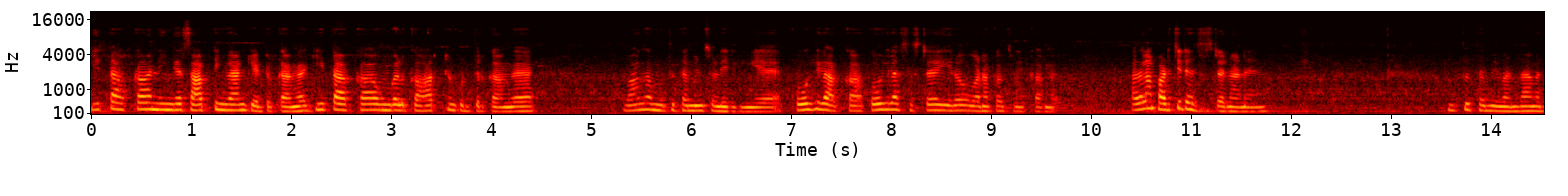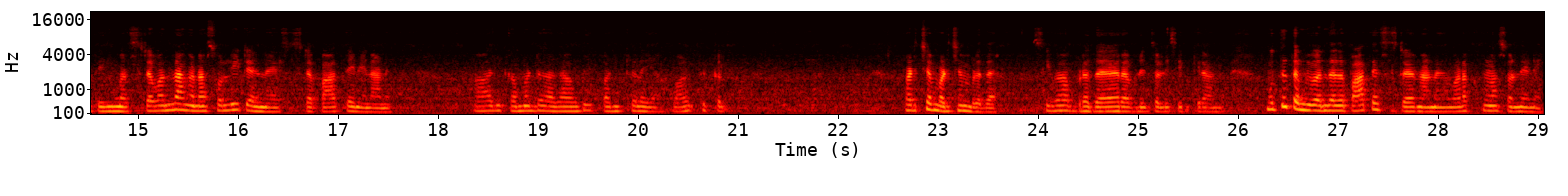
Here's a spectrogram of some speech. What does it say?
கீதா அக்கா நீங்கள் சாப்பிட்டீங்களான்னு கேட்டிருக்காங்க. கீதா அக்கா உங்களுக்கு ஆர்ட்டும் கொடுத்துருக்காங்க. வாங்க முத்துத்தம்பின்னு சொல்லியிருக்கீங்க. கோகிலா அக்கா கோகிலா சிஸ்டர் இரவு வணக்கம் சொல்லியிருக்காங்க. அதெல்லாம் படிச்சுட்டேன் சிஸ்டர் நான். முத்து தம்பி வந்தாங்க தெரியுமா சிஸ்டர் வந்தாங்க நான் சொல்லிட்டேனே சிஸ்டர் பார்த்தேனே நான். ஆதி கமெண்ட் அதாவது படிக்கலையா? வாழ்த்துக்கள். படித்தேன் படித்தேன் பிரதர் சிவா பிரதர் அப்படின்னு சொல்லி சிரிக்கிறாங்க. முத்து தம்பி வந்ததை பார்த்தேன் சிஸ்டர் நான். வணக்கம்லாம் சொன்னேனே.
